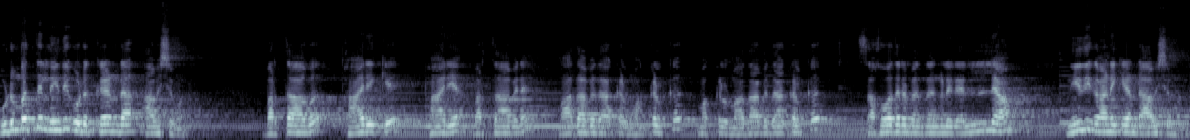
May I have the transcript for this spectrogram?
കുടുംബത്തിൽ നീതി കൊടുക്കേണ്ട ആവശ്യമുണ്ട്. ഭർത്താവ് ഭാര്യയ്ക്ക് ഭാര്യ ഭർത്താവിന് മാതാപിതാക്കൾ മക്കൾക്ക് മക്കൾ മാതാപിതാക്കൾക്ക് സഹോദര ബന്ധങ്ങളിലെല്ലാം നീതി കാണിക്കേണ്ട ആവശ്യമുണ്ട്.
